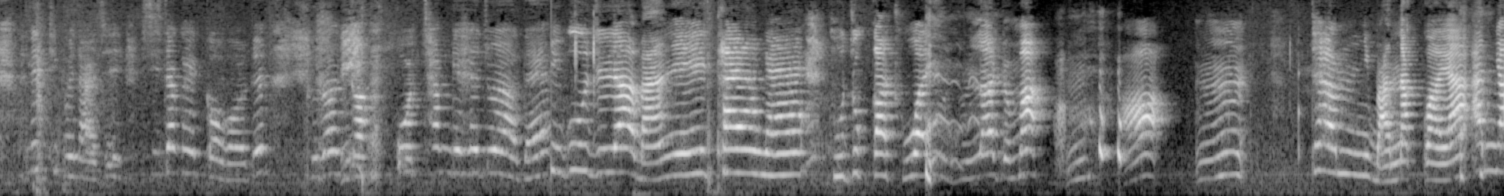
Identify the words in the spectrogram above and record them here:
스티브 다시 시작할 거거든. 그러니까 꼭 참여해줘야 돼. 친구들아 많이 사랑해. 구독과 좋아요 눌러주마. 응. 아, 응. 태연이 만날 거야. 안녕.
